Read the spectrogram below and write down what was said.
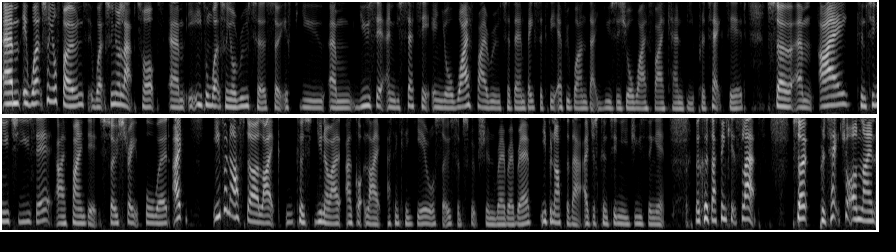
Um, it works on your phones, it works on your laptops, um, it even works on your routers. So if you um use it and you set it in your Wi-Fi router, then basically everyone that uses your Wi-Fi can be protected. So um I continue to use it. I find it so straightforward. I even after like because you know I, I got like i think a year or so subscription rare rare rare. Even after that i just continued using it because i think it slaps. So protect your online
